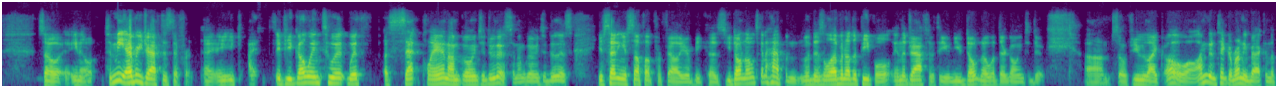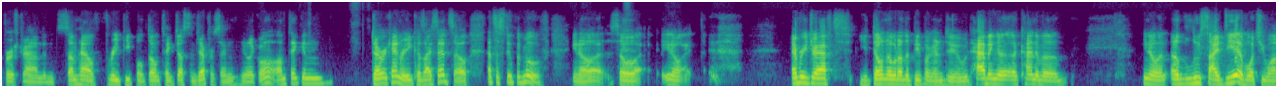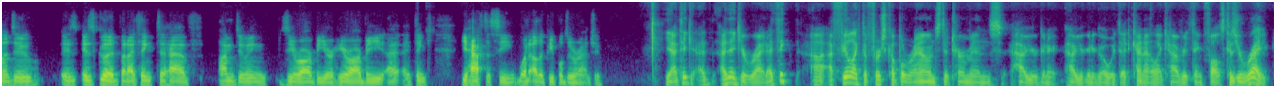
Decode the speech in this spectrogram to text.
So, you know, to me, every draft is different. I, I, if you go into it with a set plan, I'm going to do this and I'm going to do this, you're setting yourself up for failure because you don't know what's going to happen. But There's 11 other people in the draft with you and you don't know what they're going to do. Um, so if you like, oh, well, I'm going to take a running back in the first round and somehow three people don't take Justin Jefferson, you're like, oh, I'm taking Derrick Henry because I said so. That's a stupid move, you know. So, you know, every draft you don't know what other people are going to do having a, a, kind of a you know a, a loose idea of what you want to do is is good but i think to have i'm doing zero rb or here rb I, I think you have to see what other people do around you yeah, I think I, I, think you're right. I think uh, I feel like the first couple rounds determines how you're gonna how you're gonna go with it, kind of like how everything falls. Because you're right,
